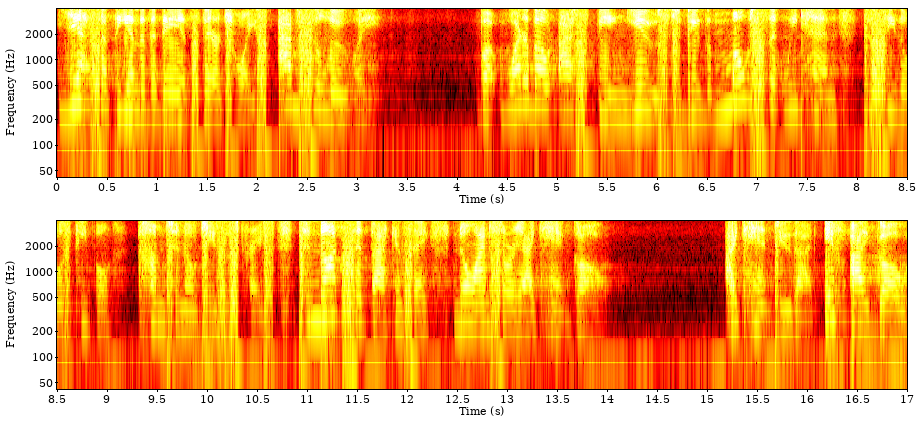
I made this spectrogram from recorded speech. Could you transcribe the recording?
Yes, at the end of the day, it's their choice. Absolutely. But what about us being used to do the most that we can to see those people come to know Jesus Christ? To not sit back and say, no, I'm sorry, I can't go. I can't do that. If I go,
